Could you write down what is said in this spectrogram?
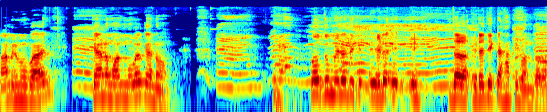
মামির মোবাইল? কেন? মামির মোবাইল কেন? ও, তুমি এটা দেখে এটা এটা দিয়ে একটা হাতি বান ধরো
